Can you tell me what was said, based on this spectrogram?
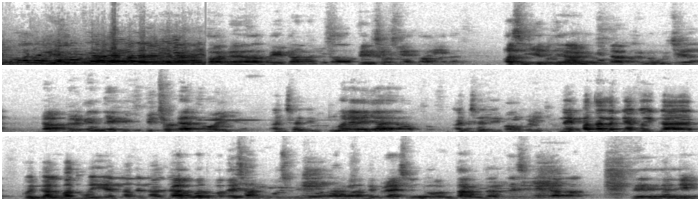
ਤੁਹਾਡੇ ਮਦਦ ਲਈ ਤੁਹਾਡਾ ਬੇਟਾ ਨਾ ਜਿਹੜਾ ਫੇਸ ਹਸਪਤਾਲ ਹੈ ਅਸੀਂ ਇੱਥੇ ਆਣ ਕੇ ਡਾਕਟਰ ਨੂੰ ਪੁੱਛਿਆ ਡਾਕਟਰ ਕਹਿੰਦੇ ਕਿ ਪਿੱਛੋਂ ਡੈਥ ਹੋਈ ਹੈ ਅੱਛਾ ਜੀ ਮਰਿਆ ਹੀ ਆਇਆ ਅੱਛਾ ਜੀ। ਕੰਪਨੀ ਚੋਂ। ਨਹੀਂ ਪਤਾ ਲੱਗਿਆ ਕੋਈ ਗ- ਕੋਈ ਗੱਲਬਾਤ ਹੋਈ ਹੈ ਇਹਨਾਂ ਦੇ ਨਾਲ ਜਾਂ? ਗੱਲਬਾਤ ਪਤਾ ਹੀ ਸਾਨੂੰ ਕੁਝ ਵੀ ਨਹੀਂ ਪਤਾ। ਹੈਗਾ ਡਿਪਰੈਸ਼ਨ ਨੂੰ ਤੰਗ ਕਰਦੇ ਸੀਗੇ ਜ਼ਿਆਦਾ। ਤੇ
